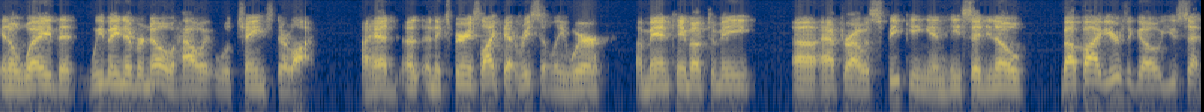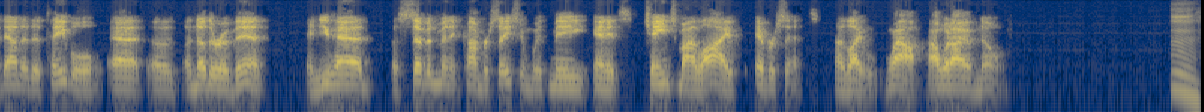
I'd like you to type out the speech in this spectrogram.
in a way that we may never know how it will change their life. I had a, an experience like that recently where a man came up to me uh, after I was speaking and he said, You know, about five years ago, you sat down at a table at a, another event and you had a seven minute conversation with me and it's changed my life ever since. I was like, wow, how would I have known? Mm.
